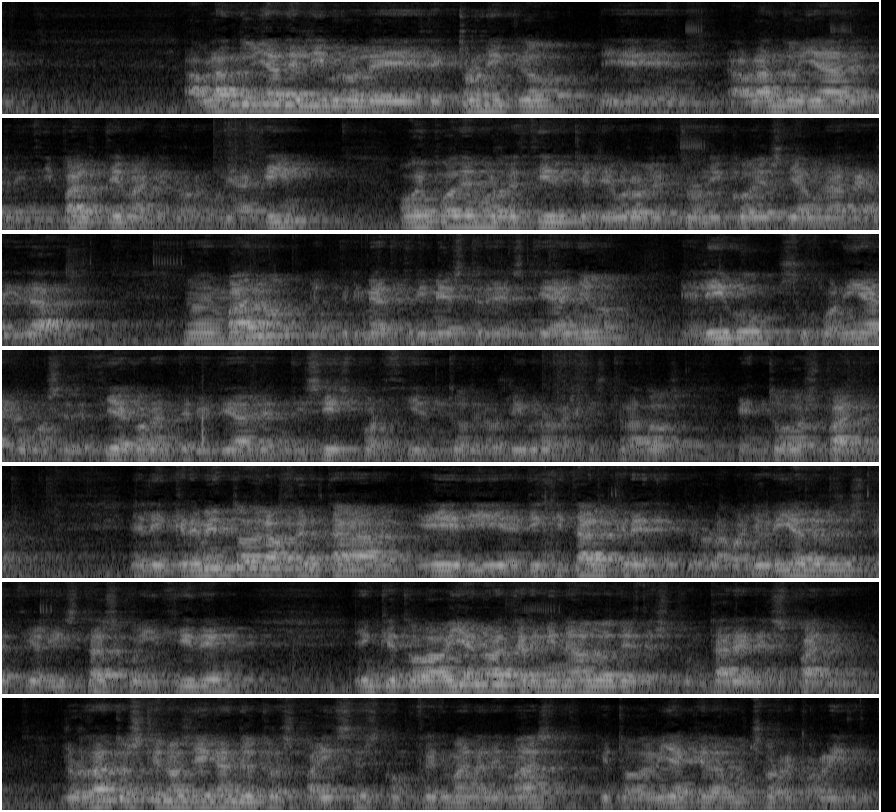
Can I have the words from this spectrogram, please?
Hablando ya del libro electrónico, eh, hablando ya del principal tema que nos reúne aquí, hoy podemos decir que el libro electrónico es ya una realidad. No en vano, el primer trimestre de este año, el ebook suponía, como se decía con anterioridad, el 26% de los libros registrados en toda España. El incremento de la oferta eh, digital crece, pero la mayoría de los especialistas coinciden en que todavía no ha terminado de despuntar en España. Los datos que nos llegan de otros países confirman además que todavía queda mucho recorrido.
